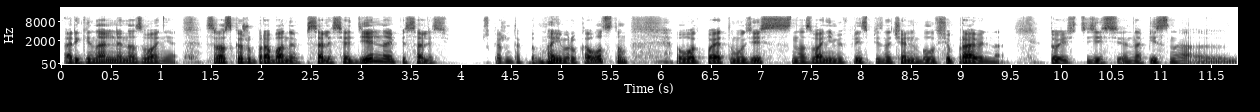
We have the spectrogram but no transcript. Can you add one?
оригинальное название. Сразу скажу, барабаны писались отдельно, писались скажем так, под моим руководством, вот, поэтому здесь с названиями, в принципе, изначально было все правильно. То есть здесь написано, э,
